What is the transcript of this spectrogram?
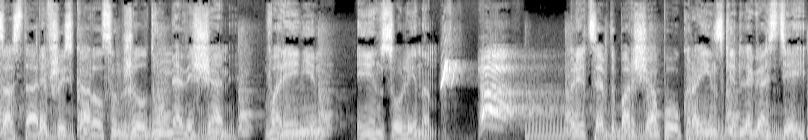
Состарившись, Карлсон жил двумя вещами – вареньем и инсулином. Рецепт борща по-украински для гостей.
